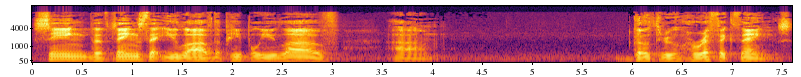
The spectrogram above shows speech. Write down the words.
seeing the things that you love, the people you love, um, go through horrific things,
